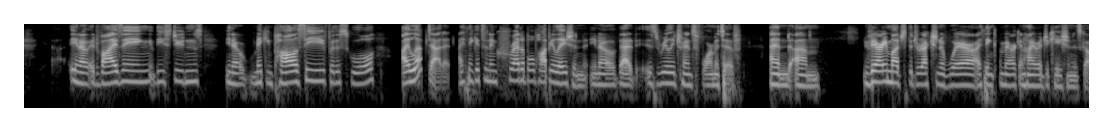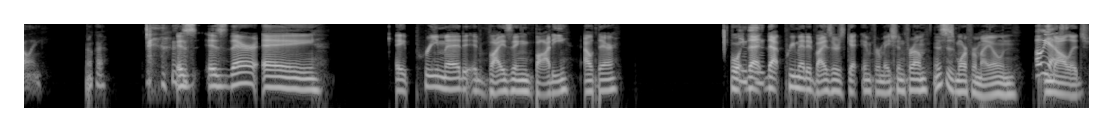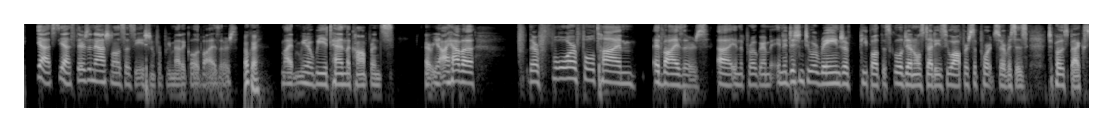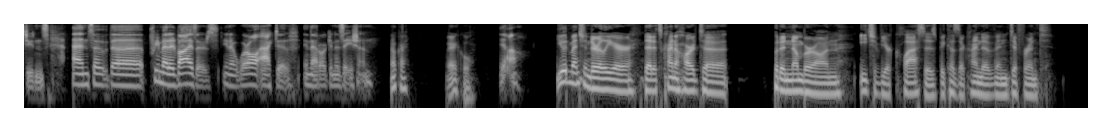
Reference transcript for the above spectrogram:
you know, advising these students, you know, making policy for the school, I leapt at it. I think it's an incredible population, you know, that is really transformative and um, very much the direction of where I think American higher education is going. Okay. is is there a a pre-med advising body out there? For you that that pre med advisors get information from. And this is more for my own oh, yes. knowledge. Yes, yes. There's a national association for pre medical advisors. Okay. My, you know, we attend the conference. You know, I have a. There are four full time advisors uh, in the program, in addition to a range of people at the School of General Studies who offer support services to postbac students. And so the pre med advisors, you know, we're all active in that organization. Okay, very cool. Yeah. You had mentioned earlier that it's kind of hard to put a number on each of your classes because they're kind of in different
